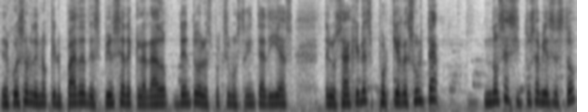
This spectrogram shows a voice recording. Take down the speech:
El juez ordenó que el padre de Spears sea declarado dentro de los próximos 30 días de Los Ángeles porque resulta, no sé si tú sabías esto,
